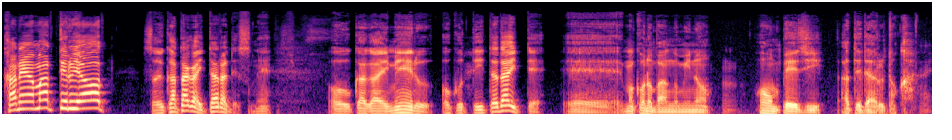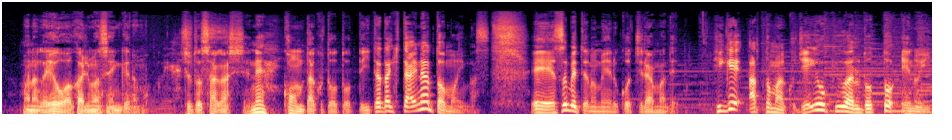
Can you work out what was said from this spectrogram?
金余ってるよ。そういう方がいたらですね、お伺いメール送っていただいて、えーまあ、この番組のホームページ宛てであるとか、はい。まあなんかようわかりませんけども、ちょっと探してね、コンタクトを取っていただきたいなと思います。えーすべてのメールこちらまで。ヒゲアットマーク JOQR.net。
